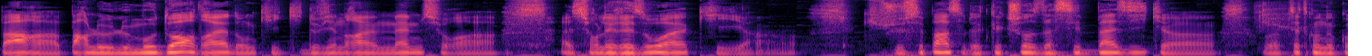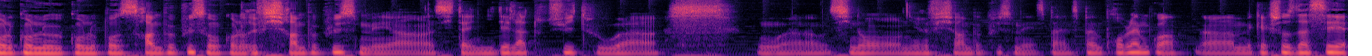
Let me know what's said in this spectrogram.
par, euh, par le, mot d'ordre, hein, donc qui, deviendra un même sur, euh, sur les réseaux, hein, qui, qui, je sais pas, ça doit être quelque chose d'assez basique. Peut-être qu'on le, qu'on le pensera un peu plus, qu'on le réfléchira un peu plus, mais si tu as une idée là tout de suite ou ou sinon on y réfléchira un peu plus mais c'est pas, pas un problème quoi mais quelque chose d'assez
